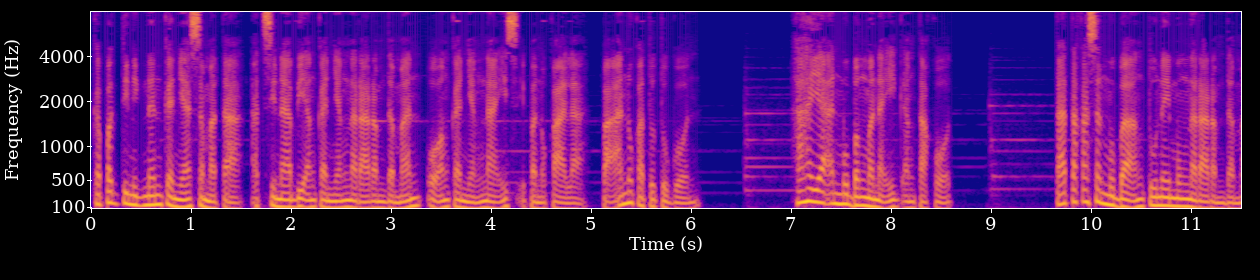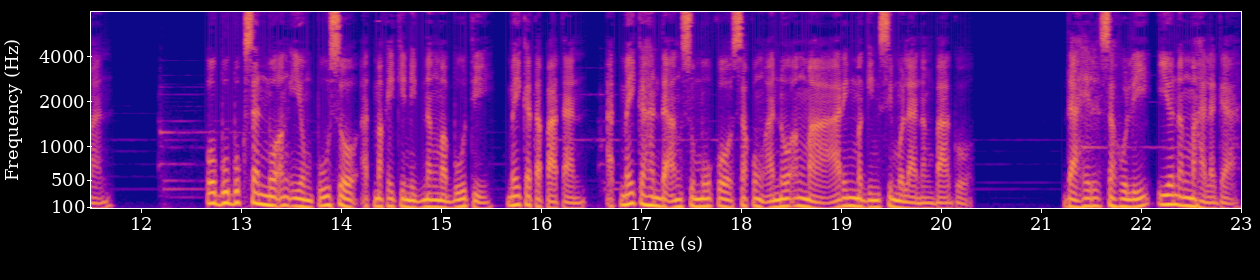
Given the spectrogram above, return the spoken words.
kapag tinignan kanya sa mata at sinabi ang kanyang nararamdaman o ang kanyang nais ipanukala, paano ka tutugon? Hahayaan mo bang manaig ang takot? Tatakasan mo ba ang tunay mong nararamdaman? O bubuksan mo ang iyong puso at makikinig ng mabuti, may katapatan, at may kahandaang sumuko sa kung ano ang maaaring maging simula ng bago? Dahil sa huli, iyon ang mahalaga.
